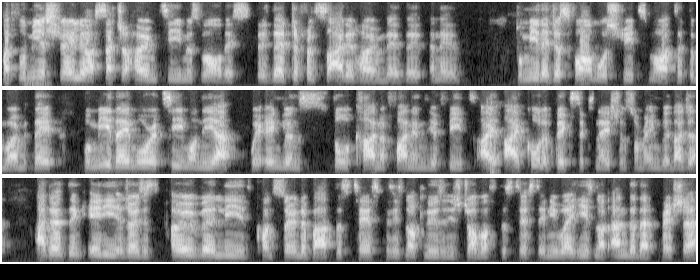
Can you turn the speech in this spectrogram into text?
But for me, Australia are such a home team as well. They're, they're a different side at home. They, they and they for me, they're just far more street smart at the moment. They, for me, they're more a team on the up where England's still kind of finding their feet. I, I call it Big Six Nations from England. I just, I don't think Eddie Jones is overly concerned about this test because he's not losing his job off this test anyway. He's not under that pressure.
